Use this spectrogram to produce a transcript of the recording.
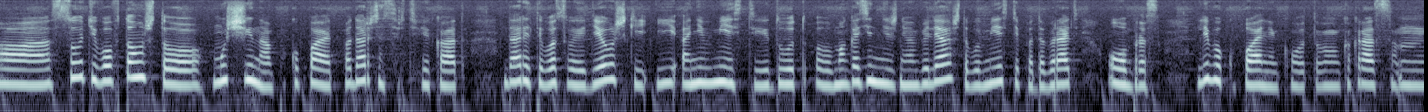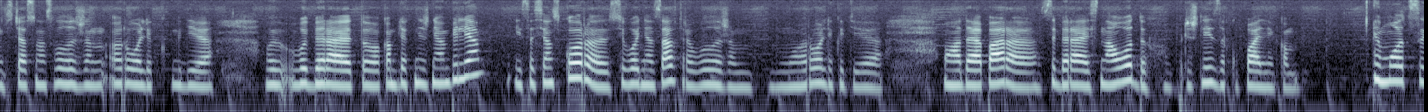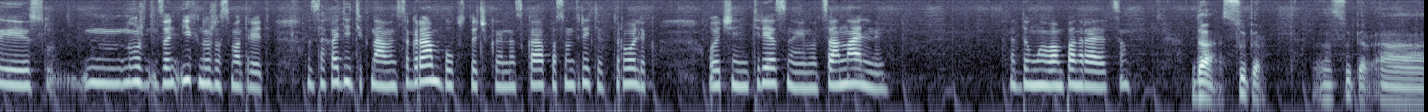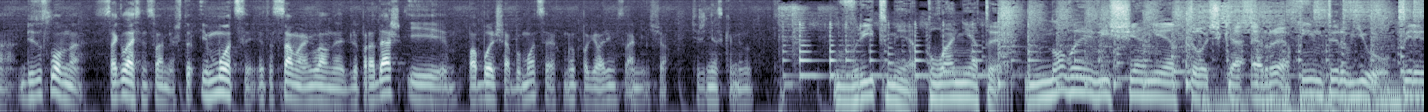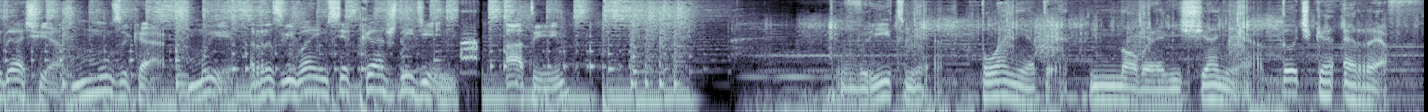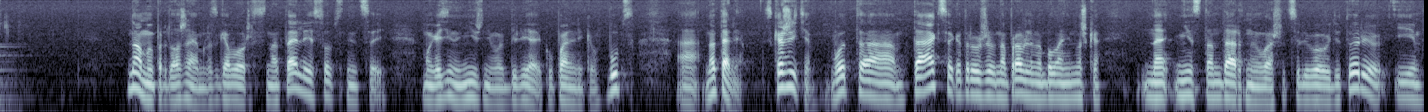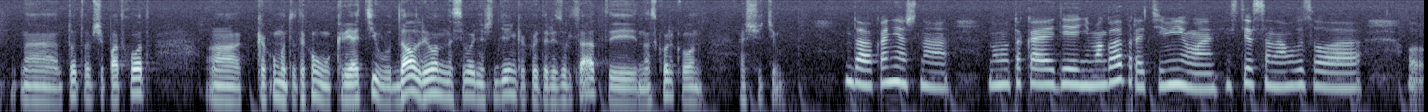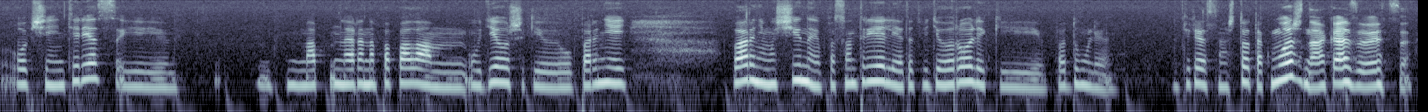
а, суть его в том, что мужчина покупает подарочный сертификат, дарит его своей девушке, и они вместе идут в магазин нижнего белья, чтобы вместе подобрать образ, либо купальник. Вот э, как раз сейчас у нас выложен ролик, где выбирают э, комплект нижнего белья, и совсем скоро, сегодня-завтра выложим ролик, где молодая пара, собираясь на отдых, пришли за купальником эмоции, нужно, за их нужно смотреть. Заходите к нам в Instagram boobs.nsk, посмотрите этот ролик. Очень интересный, эмоциональный. Я думаю, вам понравится. Да, супер, супер. А, безусловно, согласен с вами, что эмоции – это самое главное для продаж, и побольше об эмоциях мы поговорим с вами еще через несколько минут. В ритме планеты. Новое вещание .рф. Интервью, передачи, музыка. Мы развиваемся каждый день. А ты? В ритме планеты. Новое вещание .рф. Ну а мы продолжаем разговор с Натальей, собственницей магазина нижнего белья и купальников «Бубс». А, Наталья, скажите, вот а, та акция, которая уже направлена была немножко на нестандартную вашу целевую аудиторию и а, тот вообще подход а, к какому-то такому креативу, дал ли он на сегодняшний день какой-то результат и насколько он ощутим? Да, конечно. Ну, такая идея не могла пройти мимо. Естественно, вызвала общий интерес и, наверное, пополам у девушек и у парней парни, мужчины посмотрели этот видеоролик и подумали, интересно, что так можно, оказывается.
